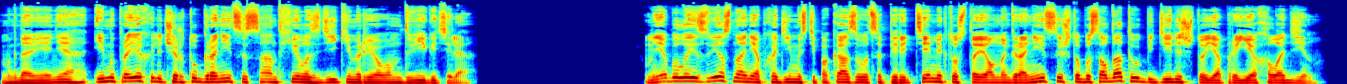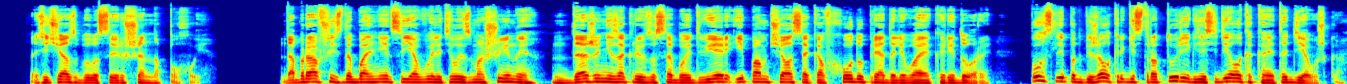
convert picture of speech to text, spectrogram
Мгновение, и мы проехали черту границы Сандхилла с диким ревом двигателя. Мне было известно о необходимости показываться перед теми, кто стоял на границе, чтобы солдаты убедились, что я приехал один. Но сейчас было совершенно похуй. Добравшись до больницы, я вылетел из машины, даже не закрыв за собой дверь, и помчался ко входу, преодолевая коридоры. После подбежал к регистратуре, где сидела какая-то девушка.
